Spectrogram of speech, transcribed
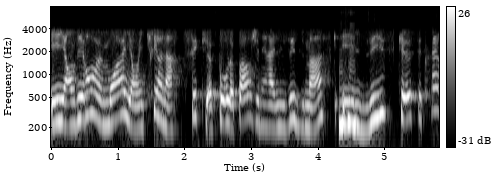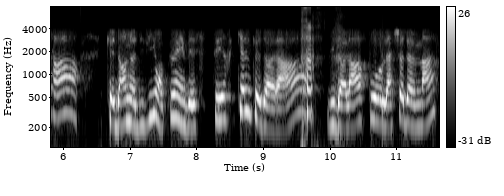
Et il y a environ un mois, ils ont écrit un article pour le port généralisé du masque et Mhm. ils disent que c'est très rare que dans notre vie, on peut investir quelques dollars, des dollars pour l'achat d'un masque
